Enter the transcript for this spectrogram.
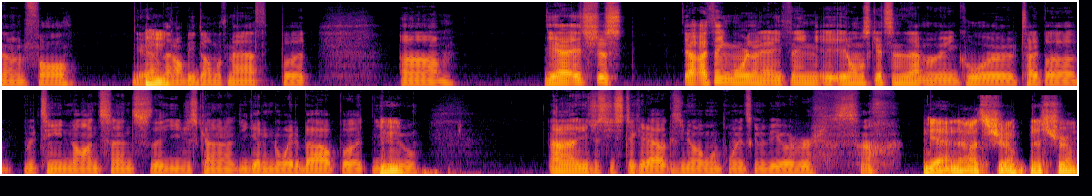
no in fall yeah mm-hmm. and then i'll be done with math but um yeah it's just Yeah, I think more than anything, it, it almost gets into that Marine Corps type of routine nonsense that you just kind of you get annoyed about, but you. Mm-hmm. I don't know. You just you stick it out because you know at one point it's going to be over. So. Yeah, no, it's true. It's true.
